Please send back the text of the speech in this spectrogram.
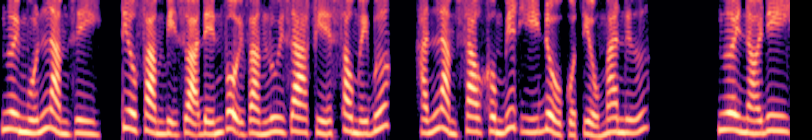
Ngươi muốn làm gì? Tiêu phàm bị dọa đến vội vàng lui ra phía sau mấy bước, hắn làm sao không biết ý đồ của tiểu ma nữ. Ngươi nói đi,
